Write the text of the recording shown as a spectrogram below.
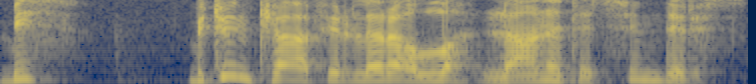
Biz bütün kafirlere Allah lanet etsin deriz.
